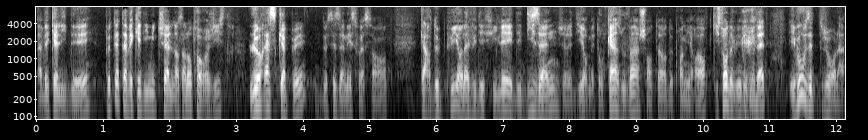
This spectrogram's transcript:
avec peut-être avec Eddie Mitchell dans un autre registre, le rescapé de ces années 60. car depuis, on a vu défiler des dizaines, j'allais dire, mettons 15 ou 20 chanteurs de premier ordre, qui sont devenus des vedettes, et vous, vous êtes toujours là.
